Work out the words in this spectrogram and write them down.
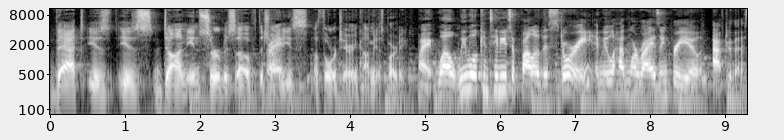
that is is done in service of the Chinese right. authoritarian Communist Party. Right. Well, we will continue to follow this story, and we will have more rising for you after this.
